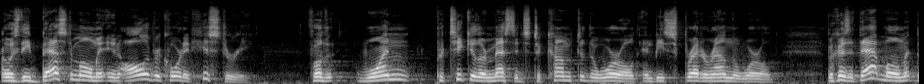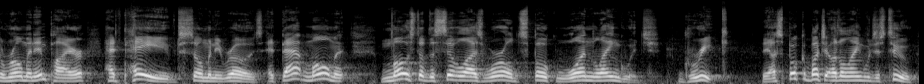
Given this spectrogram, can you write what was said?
it was the best moment in all of recorded history for one particular message to come to the world and be spread around the world. Because at that moment, the Roman Empire had paved so many roads. At that moment, most of the civilized world spoke one language Greek. They spoke a bunch of other languages too,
